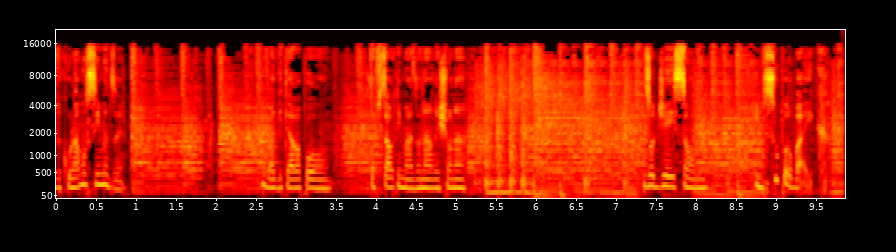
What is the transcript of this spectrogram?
וכולם עושים את זה. והגיטרה פה תפסה אותי מהאזנה הראשונה. זאת ג'ייסון עם סופר בייק.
